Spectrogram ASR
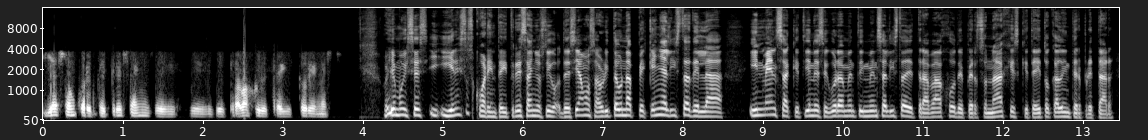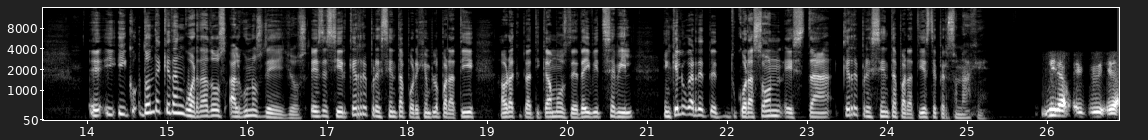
ya son 43 años de, de, trabajo y de trayectoria en esto. Oye Moisés, y, y, en estos 43 años, digo, decíamos ahorita una pequeña lista de la inmensa que tiene seguramente inmensa lista de trabajo, de personajes que te he tocado interpretar. Eh, y, dónde quedan guardados algunos de ellos? Es decir, ¿qué representa, por ejemplo, para ti, ahora que platicamos de David Seville, en qué lugar de, tu corazón está? ¿Qué representa para ti este personaje? Mira, eh, eh,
